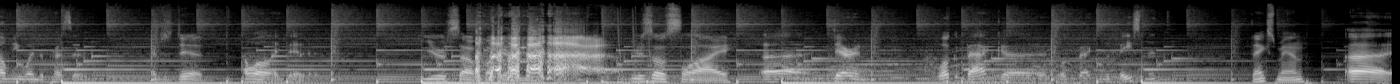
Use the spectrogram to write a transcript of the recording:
Tell me when to press it. I just did. Oh well, I did it. You're so fucking. you're so sly. Uh, Darren, welcome back. Uh, welcome back to the basement. Thanks, man. Uh,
